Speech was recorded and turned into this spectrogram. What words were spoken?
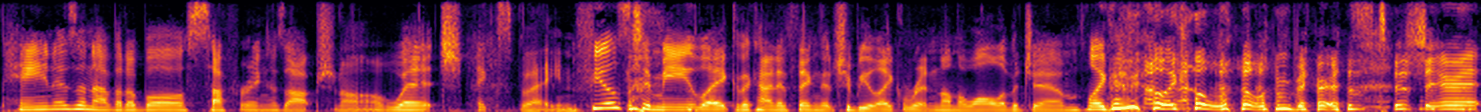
Pain is inevitable, suffering is optional, which explain. feels to me like the kind of thing that should be like written on the wall of a gym. Like I feel like a little embarrassed to share it.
